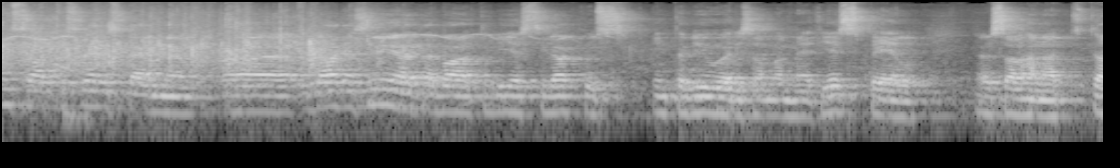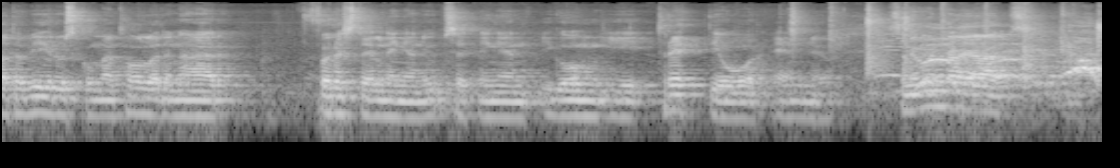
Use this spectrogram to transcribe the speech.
En sak på svenska ännu. Uh, Dagens Nyheter var Tobias Tilakus intervjuer i samband med ett gästspel. Där sa han att Teatervirus kommer att hålla den här föreställningen, uppsättningen, igång i 30 år ännu. Så nu undrar jag att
